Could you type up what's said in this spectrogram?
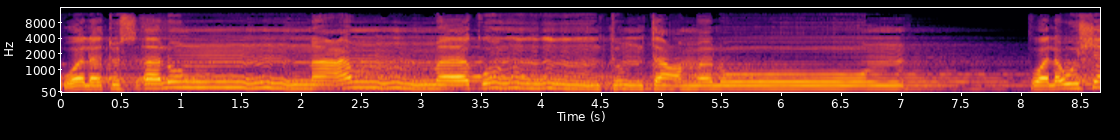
ولتسألن عما كنتم تعملون. ولو شاء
